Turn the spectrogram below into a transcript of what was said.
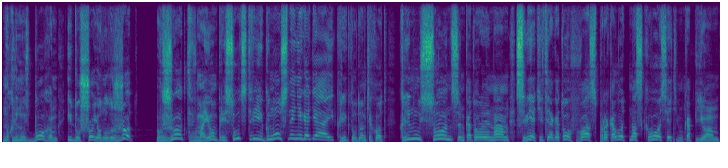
Но, клянусь Богом и душой, он лжет. «Лжет в моем присутствии гнусный негодяй!» — крикнул Дон Кихот. «Клянусь солнцем, которое нам светит, я готов вас проколоть насквозь этим копьем.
